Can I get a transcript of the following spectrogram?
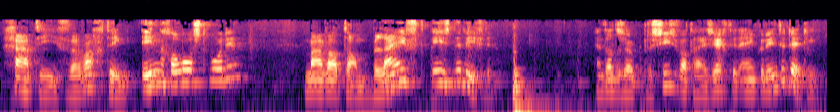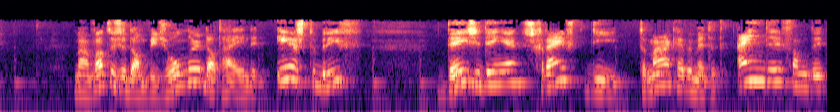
gaat die verwachting ingelost worden, maar wat dan blijft is de liefde. En dat is ook precies wat hij zegt in 1 Corinthië 13. Maar wat is er dan bijzonder dat hij in de eerste brief deze dingen schrijft die te maken hebben met het einde van dit,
